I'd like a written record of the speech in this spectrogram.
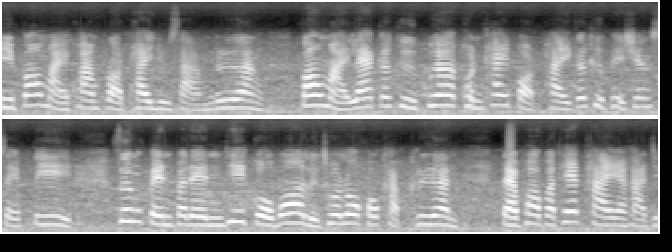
มีเป้าหมายความปลอดภัยอยู่ 3 เรื่อง เป้าหมายแรกก็คือเพื่อคนไข้ปลอดภัยก็คือ patient safety ซึ่งเป็นประเด็นที่ global หรือทั่วโลกเขาขับเคลื่อน แต่พอประเทศไทยอะค่ะจ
